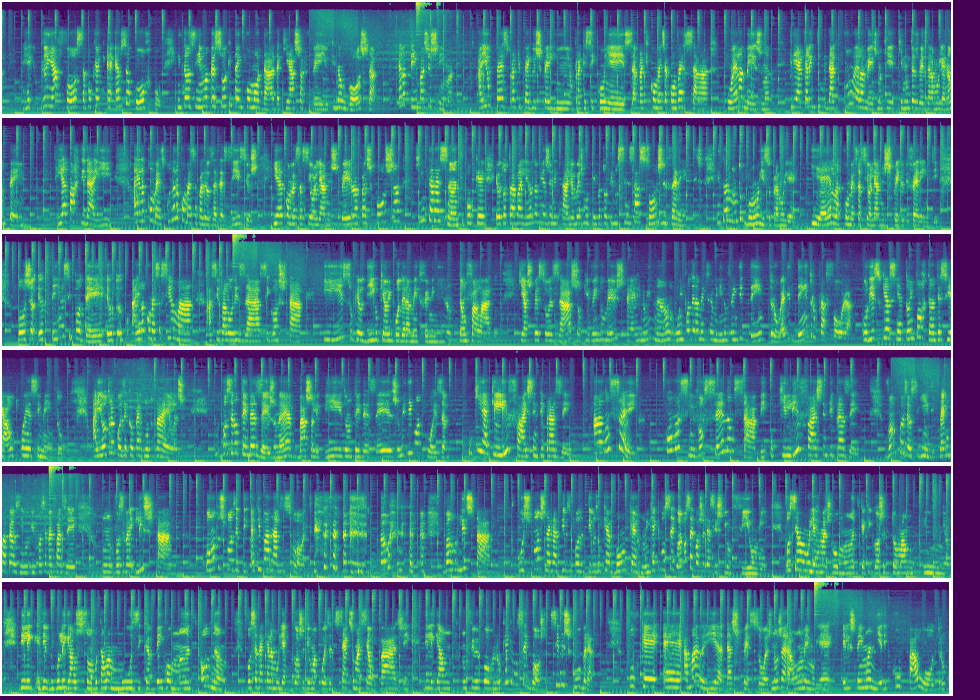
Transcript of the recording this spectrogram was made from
ganhar força, porque é, é, o seu corpo. Então, assim, uma pessoa que está incomodada, que acha feio, que não gosta, ela tem baixa estima. Aí eu peço para que pegue o espelhinho, para que se conheça, para que comece a conversar com ela mesma, criar aquela intimidade com ela mesma que, que muitas vezes a mulher não tem. E a partir daí, aí ela começa, quando ela começa a fazer os exercícios e ela começa a se olhar no espelho, ela faz, poxa, que interessante, porque eu estou trabalhando a minha genitália ao mesmo tempo eu estou tendo sensações diferentes. Então é muito bom isso para a mulher. E ela começa a se olhar no espelho diferente poxa, eu tenho esse poder, eu, eu, aí ela começa a se amar, a se valorizar, a se gostar. E isso que eu digo que é o empoderamento feminino, tão falado, que as pessoas acham que vem do meio externo e não, o empoderamento feminino vem de dentro, é de dentro para fora. Por isso que assim é tão importante esse autoconhecimento. Aí outra coisa que eu pergunto para elas, você não tem desejo, né? Baixa libido, não tem desejo. Me diga uma coisa, o que é que lhe faz sentir prazer? Ah, não sei. Como assim você não sabe o que lhe faz sentir prazer? Vamos fazer o seguinte: pega um papelzinho e você vai fazer um, você vai listar pontos positivos. É tipo análise SWOT. vamos, vamos listar os pontos negativos e positivos, o que é bom, o que é ruim, o que é que você gosta. Você gosta de assistir um filme? Você é uma mulher mais romântica que gosta de tomar um vinho, de, de, de ligar o som, botar uma música bem romântica ou não? Você é daquela mulher que gosta de uma coisa de sexo mais selvagem, de ligar um, um filme pornô? O que é que você gosta? Se descubra porque é, a maioria das pessoas, no geral, homem e mulher, eles têm mania de culpar o outro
